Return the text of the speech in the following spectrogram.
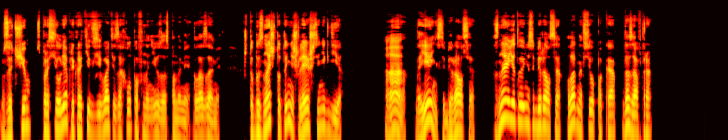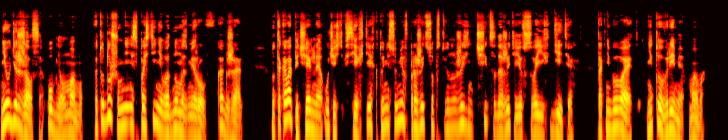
«Зачем?» — спросил я, прекратив зевать и захлопав на нее заспанными глазами. «Чтобы знать, что ты не шляешься нигде». «А, да я и не собирался. Знаю, я твою не собирался. Ладно, все, пока. До завтра. Не удержался, обнял маму. Эту душу мне не спасти ни в одном из миров. Как жаль. Но такова печальная участь всех тех, кто, не сумев прожить собственную жизнь, чится дожить ее в своих детях. Так не бывает. Не то время, мама.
